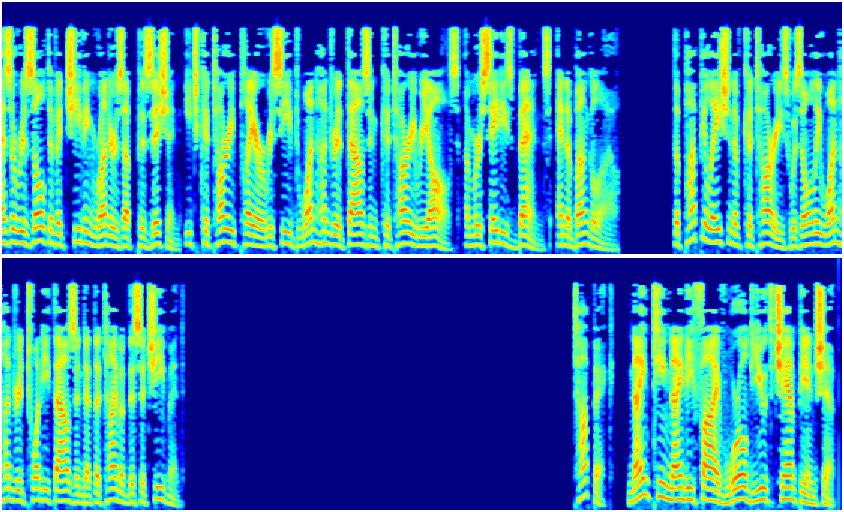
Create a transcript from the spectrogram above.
As a result of achieving runners-up position, each Qatari player received 100,000 Qatari rials, a Mercedes-Benz, and a bungalow. The population of Qataris was only 120,000 at the time of this achievement. Topic: 1995 World Youth Championship.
